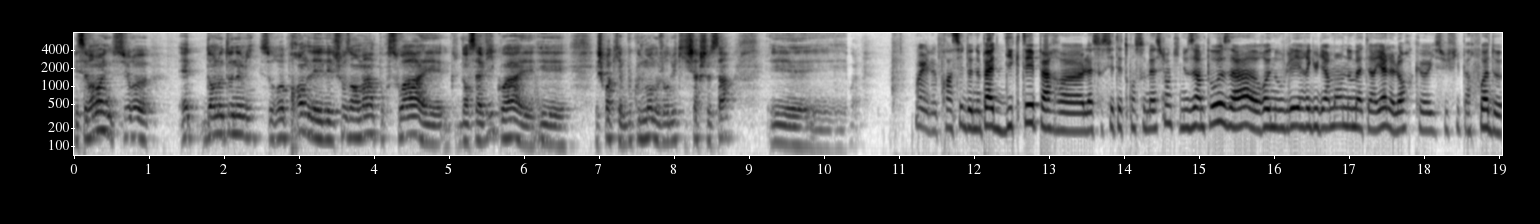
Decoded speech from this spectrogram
mais c'est vraiment sur être dans l'autonomie, se reprendre les, choses en main pour soi et dans sa vie quoi. Et, et je crois qu'il y a beaucoup de monde aujourd'hui qui cherche ça. Et voilà. Oui, le principe de ne pas être dicté par euh, la société de consommation qui nous impose à euh, renouveler régulièrement nos matériels alors qu'il suffit parfois de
